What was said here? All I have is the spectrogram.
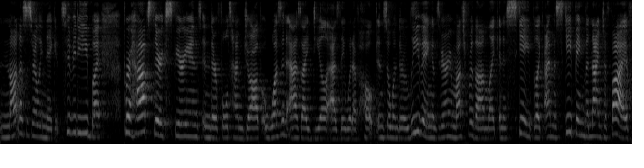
not necessarily negativity, but perhaps their experience in their full time job wasn't as ideal as they would have hoped. And so when they're leaving, it's very much for them like an escape, like I'm escaping the nine to five.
